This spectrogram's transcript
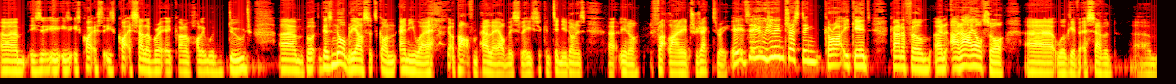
Um, he's, he's he's quite a, he's quite a celebrated kind of Hollywood dude. Um, but there's nobody else that's gone anywhere apart from Pele. Obviously, he's continued on his uh, you know flatlining trajectory. It's, it was an interesting Karate Kid kind of film, and and I also uh, will give it a seven. Um,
